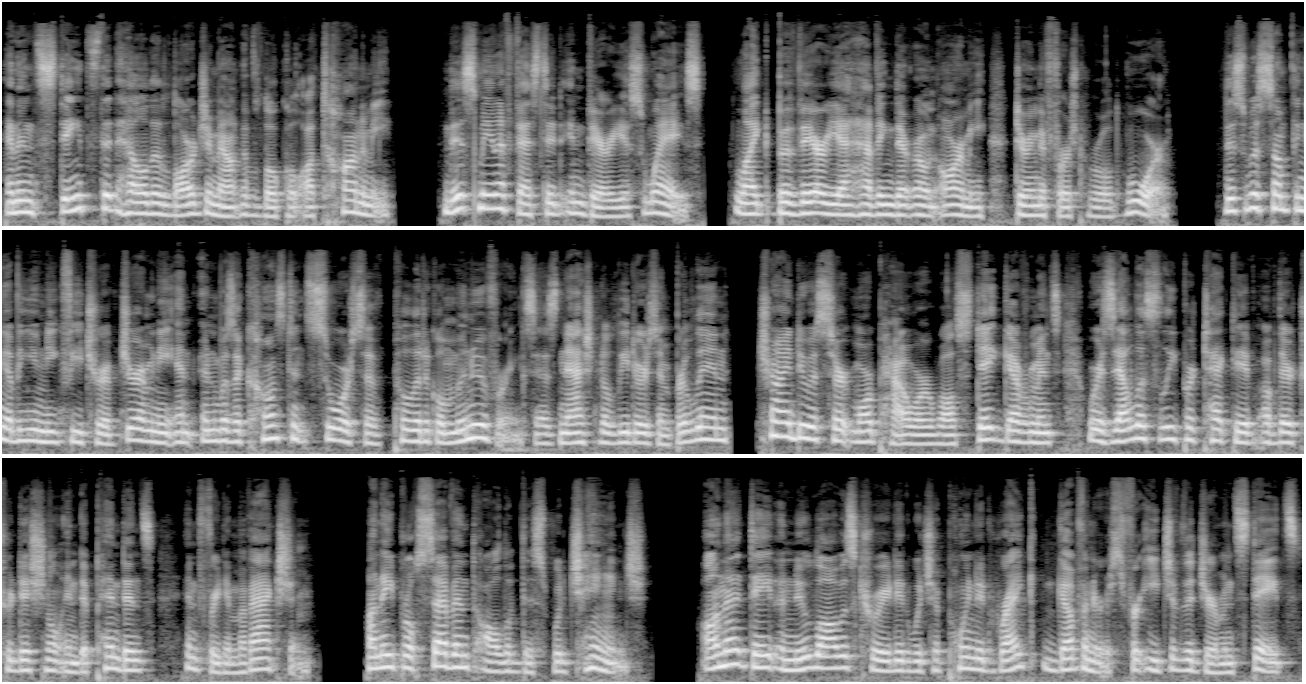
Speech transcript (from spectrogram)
and in states that held a large amount of local autonomy. This manifested in various ways, like Bavaria having their own army during the First World War. This was something of a unique feature of Germany and, and was a constant source of political maneuverings as national leaders in Berlin tried to assert more power while state governments were zealously protective of their traditional independence and freedom of action. On April 7th, all of this would change. On that date, a new law was created which appointed Reich governors for each of the German states.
